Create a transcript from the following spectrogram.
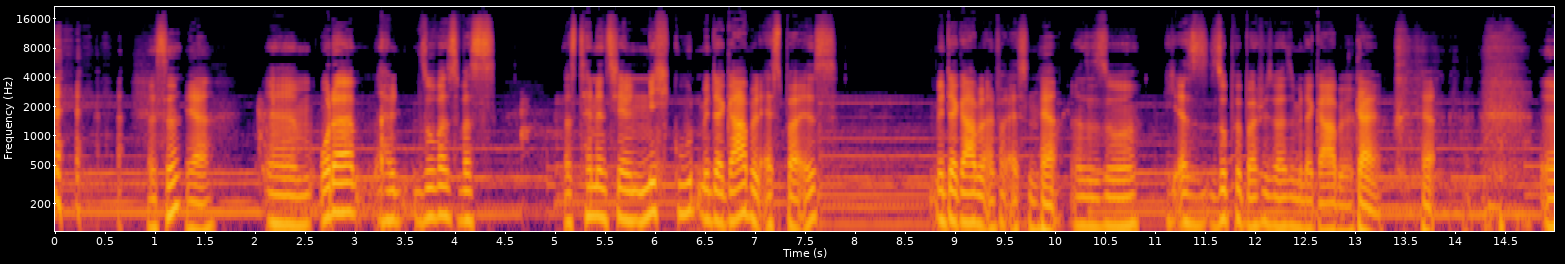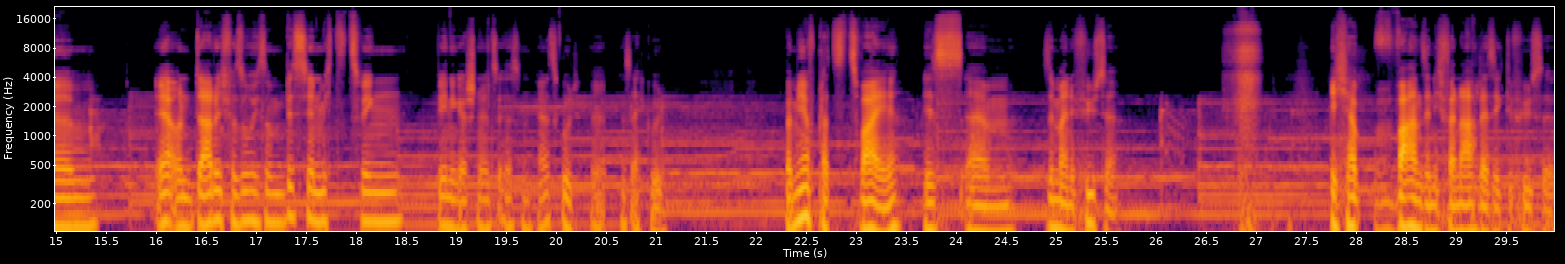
weißt du? Ja, Ähm, oder halt sowas, was, was tendenziell nicht gut mit der Gabel essbar ist, mit der Gabel einfach essen. ja, Also so, ich esse Suppe beispielsweise mit der Gabel. geil. Ähm, ja, und dadurch versuche ich so ein bisschen mich zu zwingen, weniger schnell zu essen. Ja, ist gut. Ja. Ist echt gut. Bei mir auf Platz 2 ist, ähm, sind meine Füße. Ich habe wahnsinnig vernachlässigte Füße.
